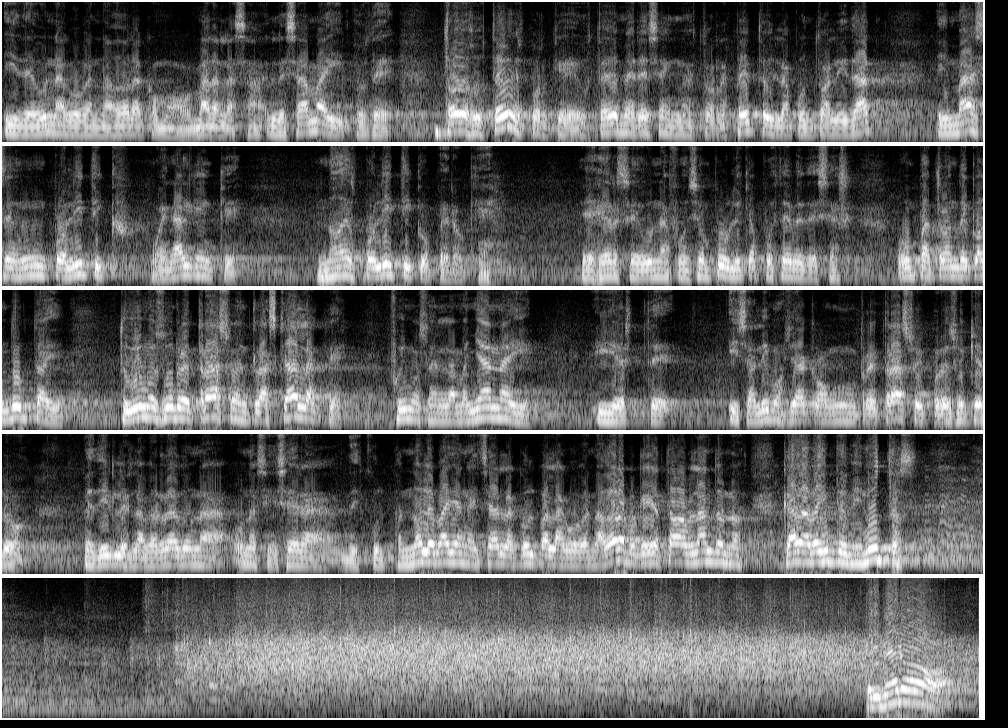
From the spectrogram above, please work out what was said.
y de una gobernadora como Mara Lezama y pues de todos ustedes porque ustedes merecen nuestro respeto y la puntualidad y más en un político o en alguien que no es político, pero que ejerce una función pública, pues debe de ser un patrón de conducta. Y tuvimos un retraso en Tlaxcala, que fuimos en la mañana y, y, este, y salimos ya con un retraso y por eso quiero pedirles la verdad una, una sincera disculpa. No le vayan a echar la culpa a la gobernadora porque ella estaba hablándonos cada 20 minutos. Primero,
